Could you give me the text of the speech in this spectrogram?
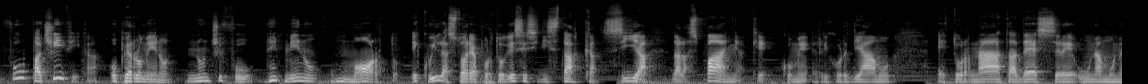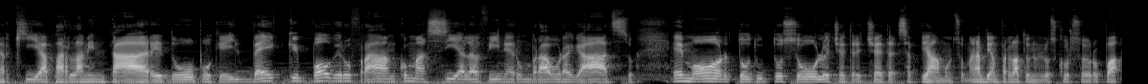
fu pacifica, o perlomeno non ci fu nemmeno un morto. E qui la storia portoghese si distacca sia dalla Spagna, che come ricordiamo è tornata ad essere una monarchia parlamentare dopo che il vecchio e povero Franco, ma sì, alla fine era un bravo ragazzo, è morto tutto solo, eccetera, eccetera. Sappiamo, insomma, ne abbiamo parlato nello scorso Europa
